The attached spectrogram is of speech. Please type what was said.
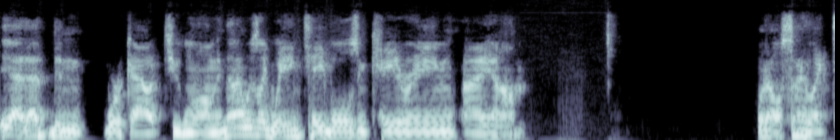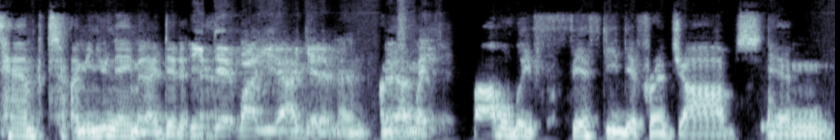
yeah, that didn't work out too long. And then I was like waiting tables and catering. I um what else? I like tempt. I mean, you name it, I did it. you man. did. Wow, yeah, I get it, man. I mean, I'd like- Probably fifty different jobs in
